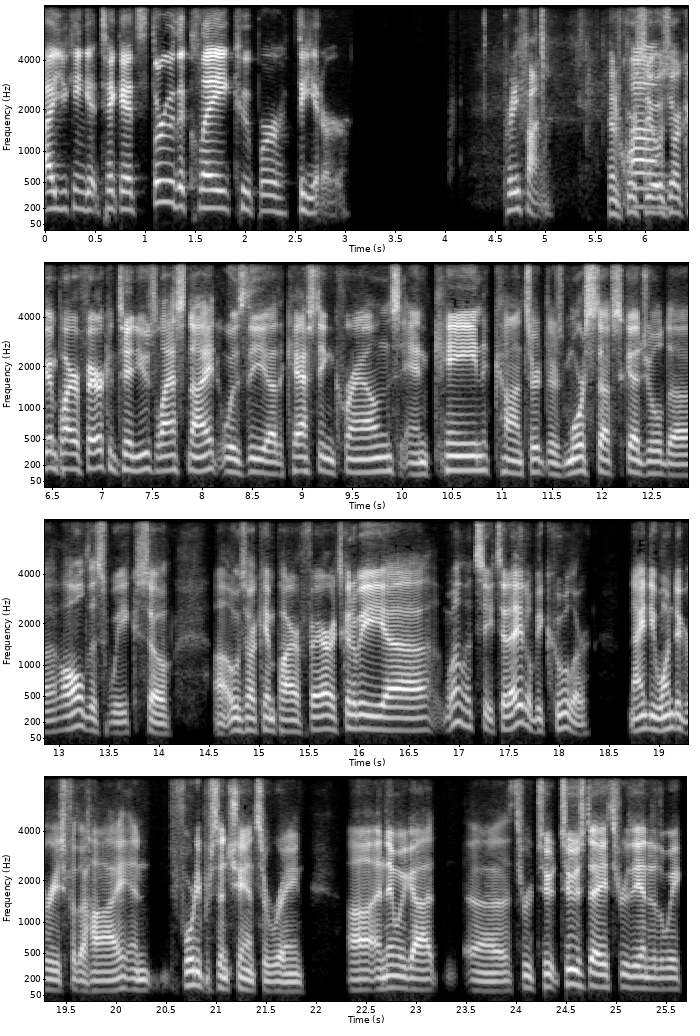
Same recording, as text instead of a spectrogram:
uh you can get tickets through the clay cooper theater pretty fun And of course, the Um, Ozark Empire Fair continues. Last night was the uh, the Casting Crowns and Cain concert. There's more stuff scheduled uh, all this week. So uh, Ozark Empire Fair. It's going to be uh, well. Let's see. Today it'll be cooler, 91 degrees for the high, and 40 percent chance of rain. Uh, and then we got uh, through tu- Tuesday through the end of the week,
